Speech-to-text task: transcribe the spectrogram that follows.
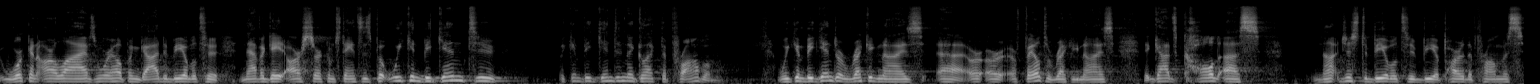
working our lives and we're helping God to be able to navigate our circumstances, but we can begin to we can begin to neglect the problem. We can begin to recognize uh, or, or, or fail to recognize that God's called us not just to be able to be a part of the promise,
